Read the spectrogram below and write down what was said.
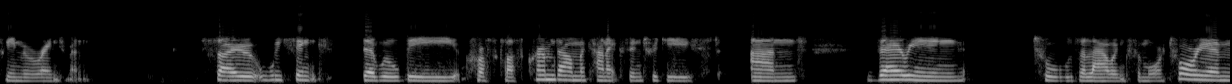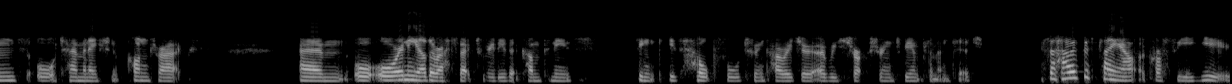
scheme of arrangement. So we think there will be cross class cram down mechanics introduced and varying tools allowing for moratoriums or termination of contracts um, or, or any other aspect really that companies think is helpful to encourage a, a restructuring to be implemented. So, how is this playing out across the EU?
